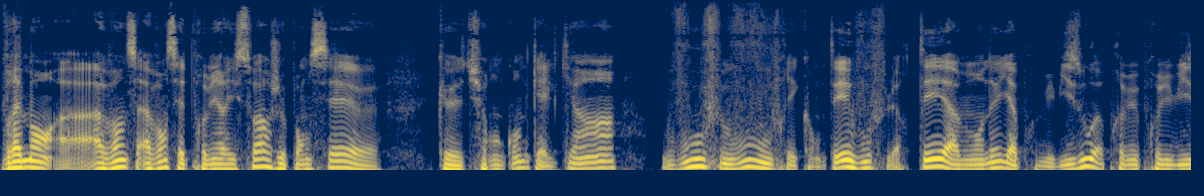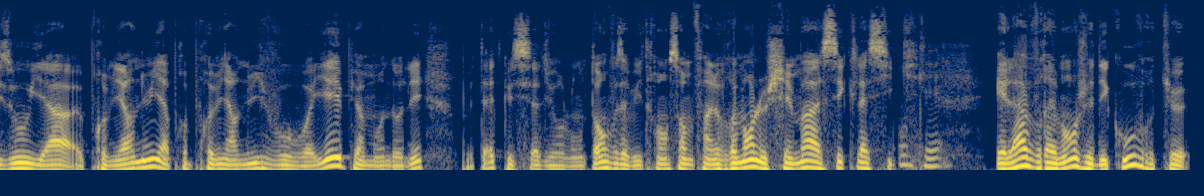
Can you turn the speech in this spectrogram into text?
vraiment avant, avant cette première histoire, je pensais euh, que tu rencontres quelqu'un, vous, vous vous fréquentez, vous flirtez. À un moment donné, il y a premier bisou. Après premier, premier bisou, il y a euh, première nuit. Après première nuit, vous voyez. Puis à un moment donné, peut-être que si ça dure longtemps, vous habiterez ensemble. Enfin, vraiment le schéma assez classique. Et là, vraiment, je découvre que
